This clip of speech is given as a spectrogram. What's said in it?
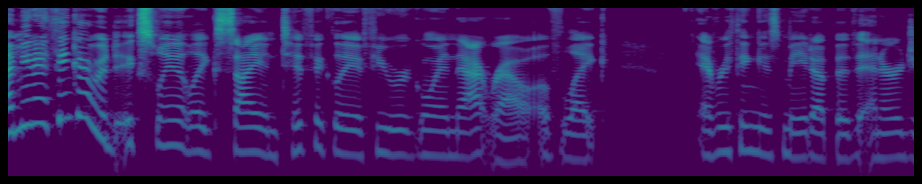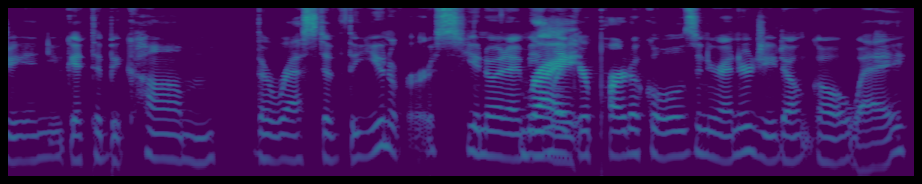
I mean, I think I would explain it like scientifically if you were going that route of like everything is made up of energy and you get to become the rest of the universe. You know what I mean? Right. Like your particles and your energy don't go away.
